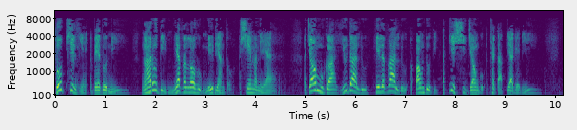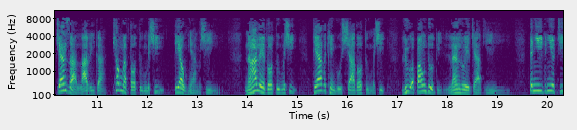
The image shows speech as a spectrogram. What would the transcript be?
တို့ဖြစ်လျင်အဘယ်သို့နည်းငါတို့သည်မြတ်သလောဟုမေးပြန်တော့အရှင်းမမြတ်အကြောင်းမူကားယူဒလူဟေလသလူအပေါင်းတို့သည်အပြစ်ရှိကြောင်းကိုအထက်ကပြခဲ့ပြီကျမ်းစာလာသည်ကဖြောက်မတ်တော်သူမရှိတယောက်မျှမရှိနားလေတော်သူမရှိဖျားသခင်ကိုရှာတော်သူမရှိလူအပေါင်းတို့သည်လမ်းလွဲကြပြီ တညီတညွတ်တီ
